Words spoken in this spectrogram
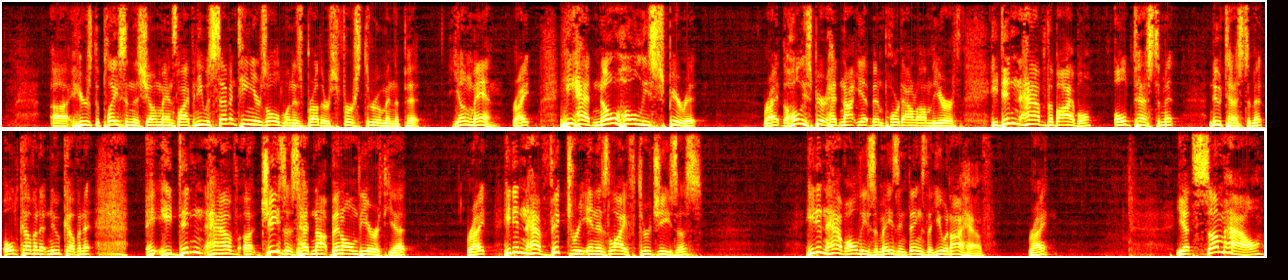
Uh, here's the place in this young man's life. And he was 17 years old when his brothers first threw him in the pit young man, right? He had no Holy Spirit, right? The Holy Spirit had not yet been poured out on the earth. He didn't have the Bible, Old Testament, New Testament, Old Covenant, New Covenant. He, he didn't have, uh, Jesus had not been on the earth yet, right? He didn't have victory in his life through Jesus. He didn't have all these amazing things that you and I have, right? Yet somehow,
